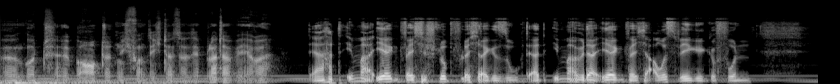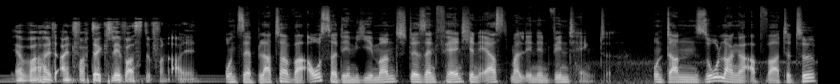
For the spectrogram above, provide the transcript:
Äh, Gott behauptet nicht von sich, dass er Sepp Blatter wäre. Er hat immer irgendwelche Schlupflöcher gesucht, er hat immer wieder irgendwelche Auswege gefunden. Er war halt einfach der cleverste von allen. Und Sepp Blatter war außerdem jemand, der sein Fähnchen erstmal in den Wind hängte und dann so lange abwartete,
